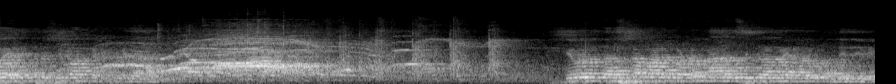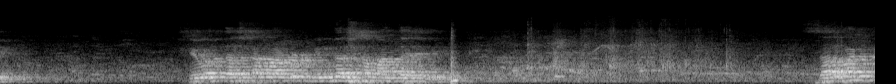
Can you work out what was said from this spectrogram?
ಶಿವ ಎತ್ತರ ಶಿವ ಶಿವನ ದರ್ಶನ ಮಾಡಿಕೊಂಡು ನಾನು ಸಿದ್ದರಾಮಯ್ಯನವರು ಬಂದಿದ್ದೀವಿ ಶಿವನ ದರ್ಶನ ಮಾಡ್ಬಿಟ್ಟು ನಿಮ್ ದರ್ಶನ ಮಾಡ್ತಾ ಇದ್ದೀವಿ ಸರ್ವಜ್ಞ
